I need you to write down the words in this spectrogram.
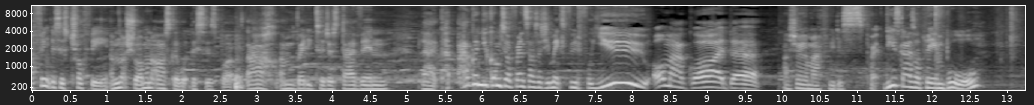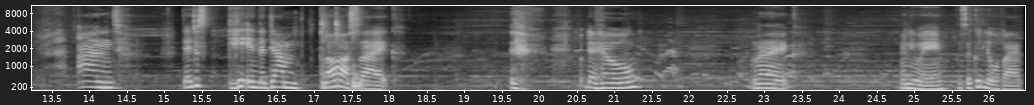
I think this is choffee. I'm not sure. I'm gonna ask her what this is, but ah, I'm ready to just dive in. Like, how can you come to your friend's house and she makes food for you? Oh my god. Uh, I'll show you my food is pre- These guys are playing ball and they're just hitting the damn glass like what the hell like anyway it's a good little vibe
